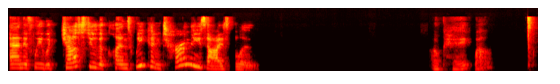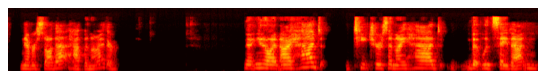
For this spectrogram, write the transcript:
And if we would just do the cleanse, we can turn these eyes blue. Okay, well, never saw that happen either. Now, you know, and I had teachers and I had that would say that, and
